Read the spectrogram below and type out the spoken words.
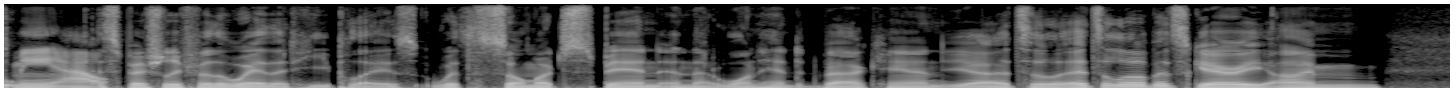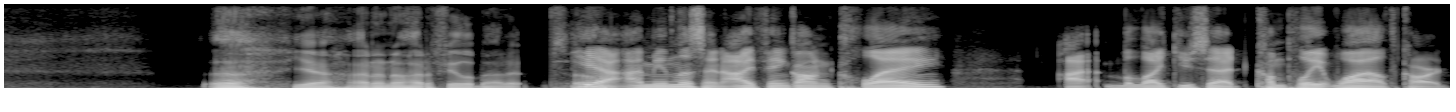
the- me out. especially for the way that he plays with so much spin and that one-handed backhand. Yeah, it's a it's a little bit scary. I'm uh, yeah, I don't know how to feel about it. So Yeah, I mean, listen, I think on clay, I, like you said, complete wild card.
